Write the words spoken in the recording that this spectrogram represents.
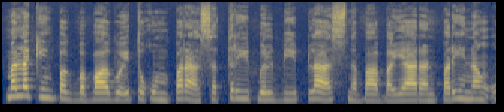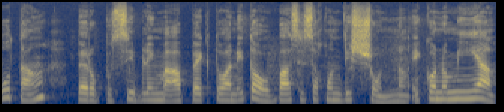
Malaking pagbabago ito kumpara sa triple B plus na babayaran pa rin ang utang pero posibleng maapektuhan ito base sa kondisyon ng ekonomiya.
